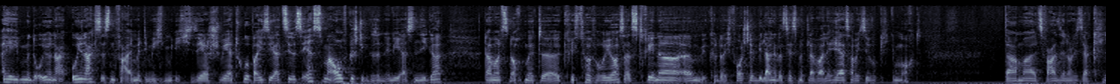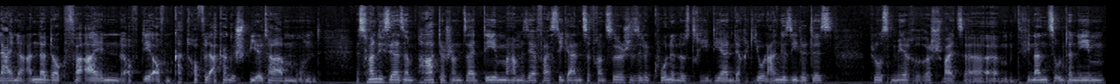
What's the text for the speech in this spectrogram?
Ey, mit Oyonnax ist ein Verein, mit dem ich mich sehr schwer tue, weil ich sie, als sie das erste Mal aufgestiegen sind in die ersten Liga, damals noch mit äh, Christophe Rios als Trainer, ähm, ihr könnt euch vorstellen, wie lange das jetzt mittlerweile her ist, habe ich sie wirklich gemocht. Damals waren sie noch dieser kleine Underdog-Verein, auf der auf dem Kartoffelacker gespielt haben und das fand ich sehr sympathisch und seitdem haben sie ja fast die ganze französische Silikonindustrie, die ja in der Region angesiedelt ist, plus mehrere Schweizer ähm, Finanzunternehmen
